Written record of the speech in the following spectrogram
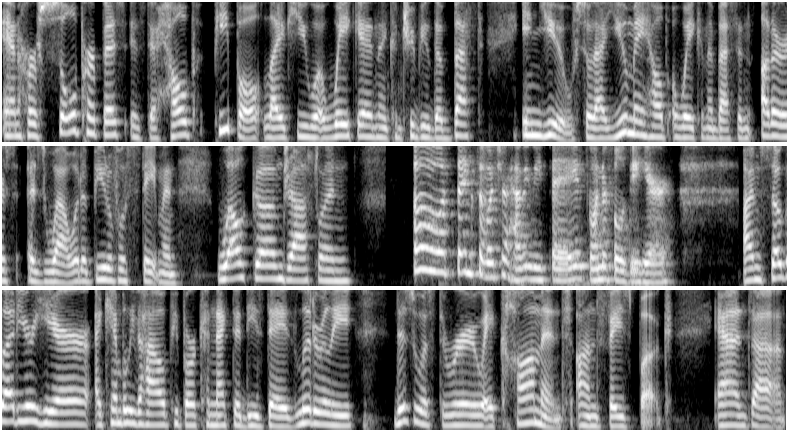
And her sole purpose is to help people like you awaken and contribute the best in you so that you may help awaken the best in others as well. What a beautiful statement. Welcome, Jocelyn. Oh, thanks so much for having me, Fei. It's wonderful to be here. I'm so glad you're here. I can't believe how people are connected these days. Literally, this was through a comment on Facebook. And uh,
